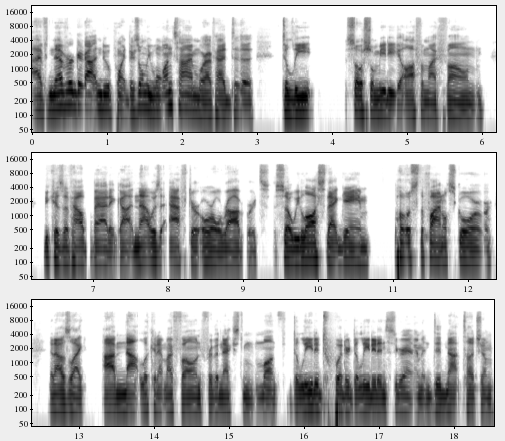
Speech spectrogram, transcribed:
I've never gotten to a point. There's only one time where I've had to delete social media off of my phone because of how bad it got, and that was after Oral Roberts. So we lost that game post the final score and I was like, I'm not looking at my phone for the next month. Deleted Twitter, deleted Instagram, and did not touch them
